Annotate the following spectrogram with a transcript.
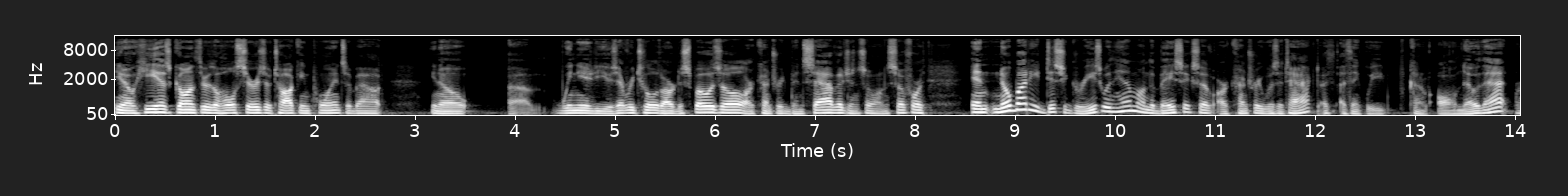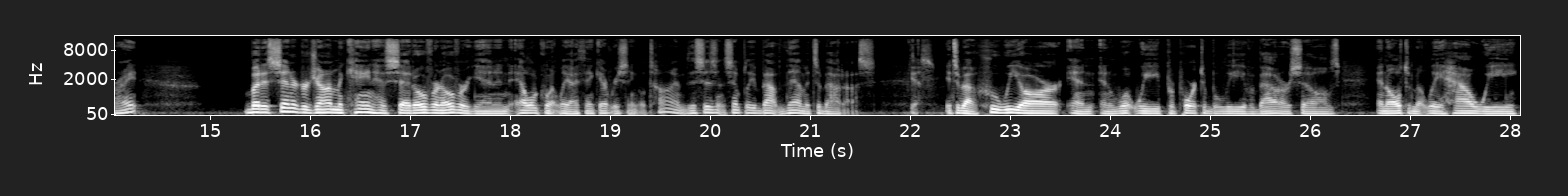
you know he has gone through the whole series of talking points about you know um, we needed to use every tool at our disposal. Our country had been savage, and so on and so forth. And nobody disagrees with him on the basics of our country was attacked. I, I think we kind of all know that, right? But as Senator John McCain has said over and over again, and eloquently, I think every single time, this isn't simply about them; it's about us. Yes. It's about who we are and, and what we purport to believe about ourselves, and ultimately how we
